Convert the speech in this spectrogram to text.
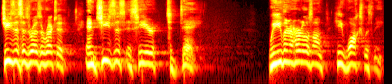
Jesus is resurrected, and Jesus is here today. We even heard a song, He walks with me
